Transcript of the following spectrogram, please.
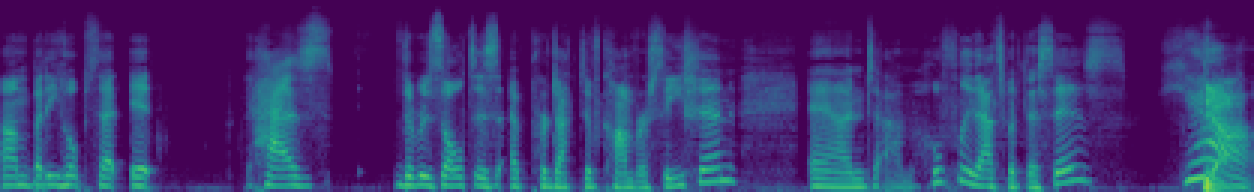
um, but he hopes that it has the result is a productive conversation, and um, hopefully that's what this is. Yeah. Yeah.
